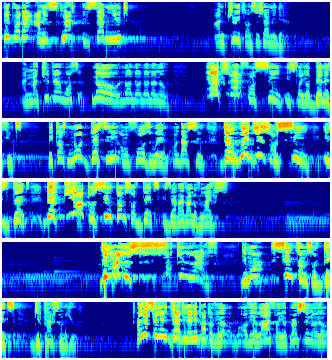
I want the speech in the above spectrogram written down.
Big Brother and he snapped himself nude and threw it on social media. And my children want to, no, no, no, no, no, no. Hatred for sin is for your benefit because no destiny unfolds well under sin. The wages of sin is death. The cure to symptoms of death is the arrival of life. The more you suck in life, the more symptoms of death depart from you. Are you feeling dead in any part of your, of your life or your person or your,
